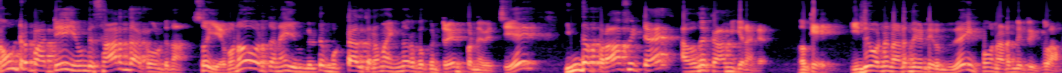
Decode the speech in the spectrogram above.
கவுண்டர் பார்ட்டி இவங்க சார்ந்த அக்கௌண்ட் தான். ஸோ எவனோ ஒருத்தனை இவங்கள்ட்ட முட்டாள்தனமா இன்னொரு பக்கம் ட்ரேட் பண்ண வச்சு இந்த ப்ராஃபிட்டை அவங்க காமிக்கிறாங்க. ஓகே இது ஒண்ணு நடந்துகிட்டு இருந்தது இப்போ நடந்துட்டு இருக்கலாம்.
